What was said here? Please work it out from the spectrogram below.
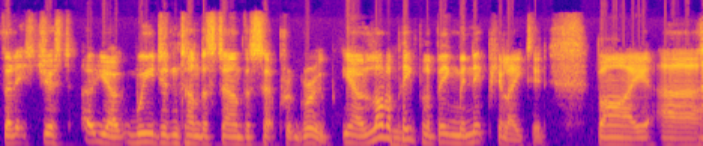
that it's just, uh, you know, we didn't understand the separate group. You know, a lot of hmm. people are being manipulated by, uh,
